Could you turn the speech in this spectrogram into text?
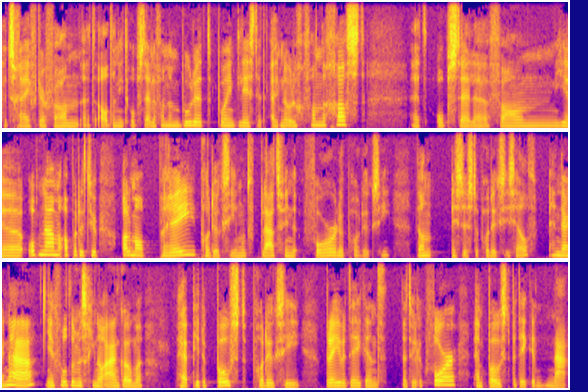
uitschrijven ervan, het al dan niet opstellen van een bullet point list, het uitnodigen van de gast, het opstellen van je opnameapparatuur. Allemaal pre-productie. Je moet plaatsvinden voor de productie. Dan is dus de productie zelf. En daarna, je voelt het misschien al aankomen, heb je de postproductie. Pre betekent natuurlijk voor en post betekent na.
